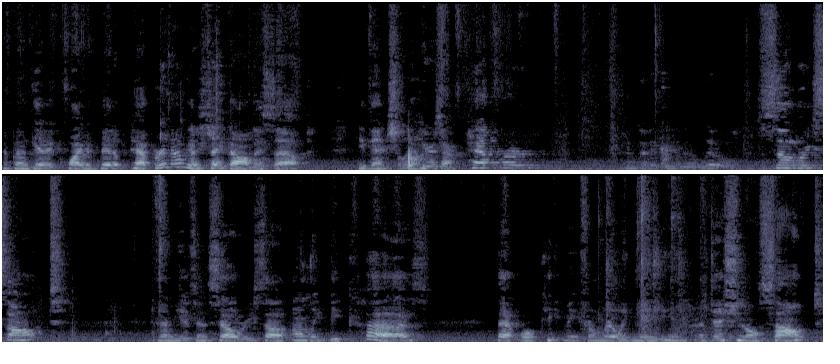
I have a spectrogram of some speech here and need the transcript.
I'm going to give it quite a bit of pepper, and I'm going to shake all this up eventually. Here's our pepper. I'm going to give it a little celery salt. And I'm using celery salt only because that will keep me from really needing additional salt.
